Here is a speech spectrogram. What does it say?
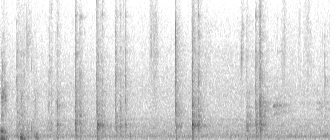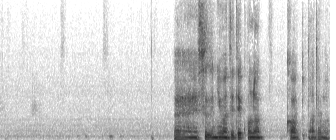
あれえー、すぐには出てこなかった。でも、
